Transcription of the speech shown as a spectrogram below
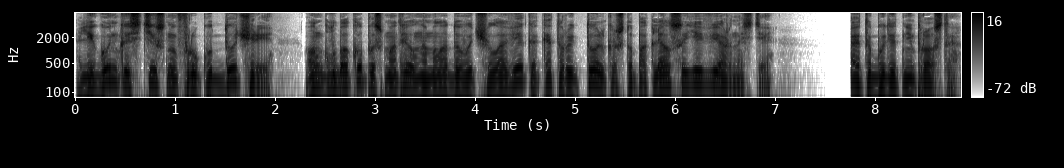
Легонько стиснув руку дочери, он глубоко посмотрел на молодого человека, который только что поклялся ей верности. «Это будет непросто.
